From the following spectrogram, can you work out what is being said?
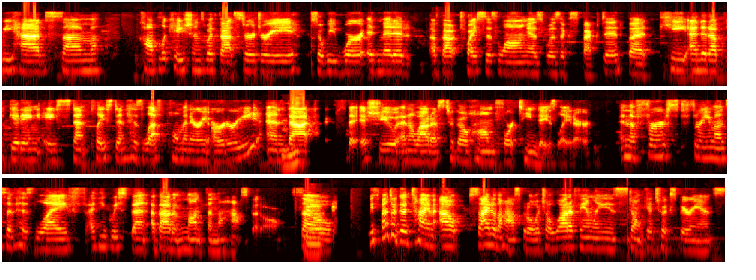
We had some complications with that surgery. So, we were admitted about twice as long as was expected, but he ended up getting a stent placed in his left pulmonary artery, and mm-hmm. that the issue and allowed us to go home 14 days later. In the first three months of his life, I think we spent about a month in the hospital. So yeah. we spent a good time outside of the hospital, which a lot of families don't get to experience.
